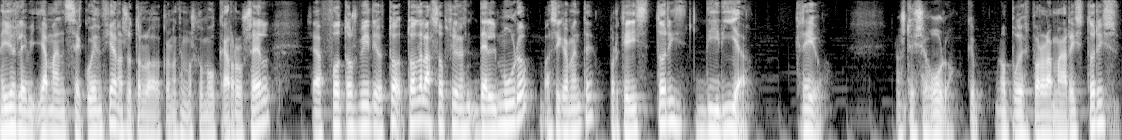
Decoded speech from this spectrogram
ellos le llaman secuencia, nosotros lo conocemos como carrusel, o sea, fotos, vídeos, todas las opciones del muro, básicamente, porque Stories diría, creo, no estoy seguro. Que no puedes programar stories.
